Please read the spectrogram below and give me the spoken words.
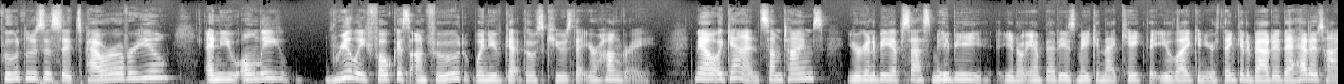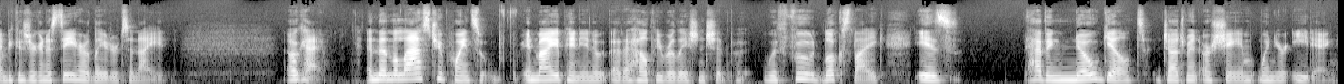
food loses its power over you and you only really focus on food when you get those cues that you're hungry. Now, again, sometimes you're going to be obsessed. Maybe, you know, Aunt Betty is making that cake that you like and you're thinking about it ahead of time because you're going to see her later tonight. Okay. And then the last two points, in my opinion, that a healthy relationship with food looks like is having no guilt, judgment, or shame when you're eating.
